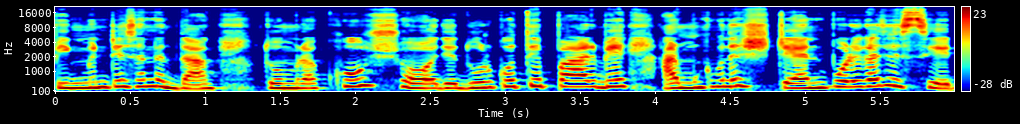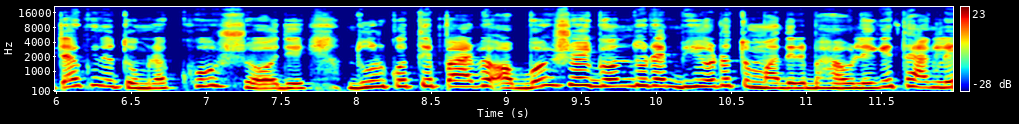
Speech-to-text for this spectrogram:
পিগমেন্টেশনের দাগ তোমরা খুব সহজে দূর করতে পারবে। আর মুখের মধ্যে স্ট্যান্ড পড়ে গেছে সেটাও কিন্তু তোমরা খুব সহজে দূর করতে পারবে। অবশ্যই বন্ধুরা, ভিডিওটা তোমাদের ভালো লেগে থাকলে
